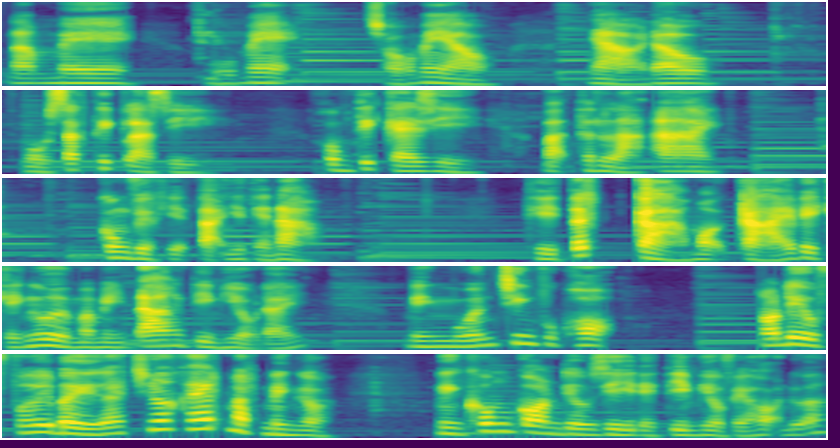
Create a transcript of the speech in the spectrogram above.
đam mê, bố mẹ, chó mèo, nhà ở đâu, màu sắc thích là gì, không thích cái gì, bạn thân là ai, công việc hiện tại như thế nào thì tất cả mọi cái về cái người mà mình đang tìm hiểu đấy, mình muốn chinh phục họ, nó đều phơi bày ra trước hết mặt mình rồi. Mình không còn điều gì để tìm hiểu về họ nữa.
